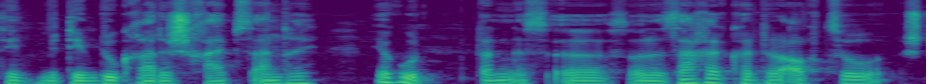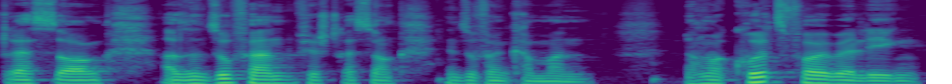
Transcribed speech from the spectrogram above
den, mit dem du gerade schreibst, André? Ja gut, dann ist äh, so eine Sache, könnte auch zu Stress sorgen. Also insofern, für Stress sorgen, insofern kann man nochmal kurz vor überlegen,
